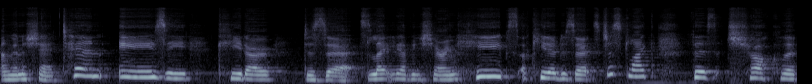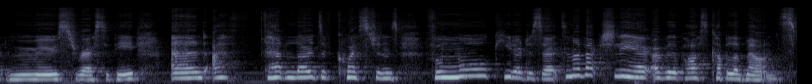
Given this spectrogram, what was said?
I'm going to share 10 easy keto desserts. Lately I've been sharing heaps of keto desserts just like this chocolate mousse recipe and I had loads of questions for more keto desserts and I've actually uh, over the past couple of months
